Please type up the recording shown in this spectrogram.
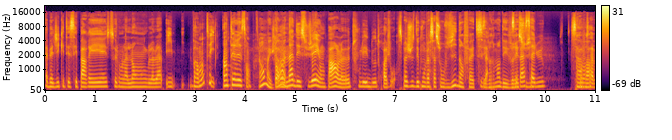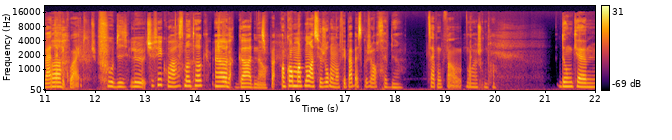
la Belgique était séparée selon la langue, blablabla. Il- il- vraiment, c'est intéressant. Oh my Genre, god. on a des sujets et on parle tous les deux, trois jours. C'est pas juste des conversations vides en fait, C'est vraiment des vrais C'est pas sujets. salut, ça comment va. ça va, t'as Oh, fait quoi et tout. tu Phobie. Le... Tu fais quoi? Small talk, Oh pas. god, non. Pas. Encore maintenant, à ce jour, on n'en fait pas parce que genre, C'est bien. ça... Enfin, ouais. Ouais, je comprends. Donc, euh,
